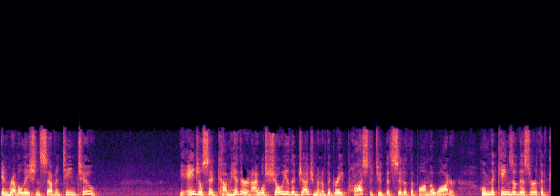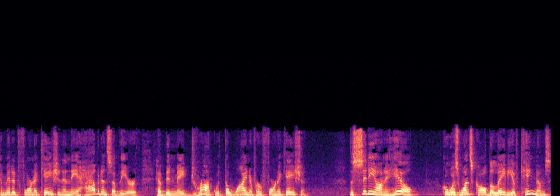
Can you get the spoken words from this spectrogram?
in Revelation 17:2. The angel said, Come hither, and I will show you the judgment of the great prostitute that sitteth upon the water, whom the kings of this earth have committed fornication, and the inhabitants of the earth have been made drunk with the wine of her fornication. The city on a hill, who was once called the Lady of Kingdoms,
